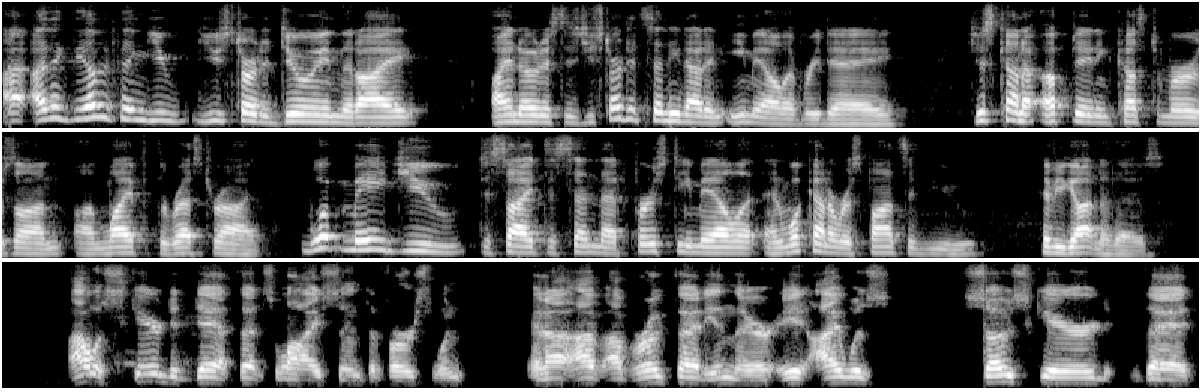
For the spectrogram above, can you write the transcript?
I, I think the other thing you you started doing that I I noticed is you started sending out an email every day, just kind of updating customers on on life at the restaurant. What made you decide to send that first email, and what kind of response have you have you gotten to those? I was scared to death. That's why I sent the first one, and I, I, I wrote that in there. It, I was so scared that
